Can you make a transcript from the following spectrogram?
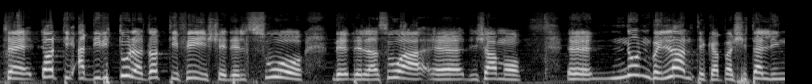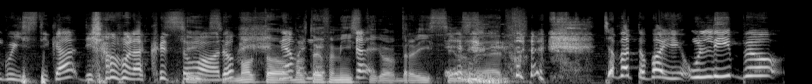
cioè, Totti, addirittura Totti fece del suo, de, della sua, eh, diciamo, eh, non brillante capacità linguistica, diciamola a questo sì, modo. Sì, molto, ne, molto eufemistico, cioè, bravissimo. Eh. Ci ha fatto poi un libro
